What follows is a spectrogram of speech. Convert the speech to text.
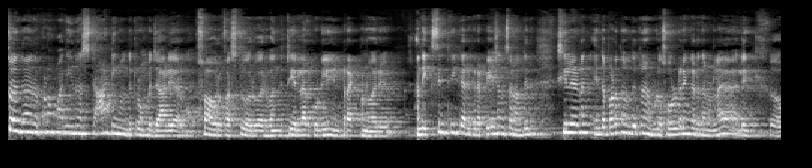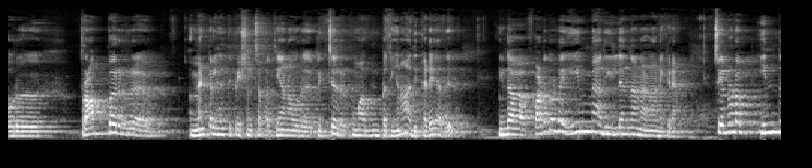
ஸோ இந்த இந்த படம் பார்த்தீங்கன்னா ஸ்டார்டிங் வந்துட்டு ரொம்ப ஜாலியாக இருக்கும். ஸோ அவர் ஃபஸ்ட்டு வருவார். வந்துட்டு எல்லாருக்கூடையும் கூடயும் இன்ட்ராக்ட் பண்ணுவார். அந்த எக்ஸென்ட்ரிக்காக இருக்கிற பேஷன்ஸை வந்து சில இடம் இந்த படத்தை வந்துட்டு நான் இவ்வளோ சொல்கிறேங்கிறதுனால லைக் ஒரு ப்ராப்பர் மென்டல் ஹெல்த் பேஷண்ட்ஸை பற்றியான ஒரு பிக்சர் இருக்குமா அப்படின்னு பார்த்தீங்கன்னா அது கிடையாது. இந்த படத்தோட எய்மே அது இல்லைன்னு தான் நான் நினைக்கிறேன். ஸோ என்னோட இந்த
